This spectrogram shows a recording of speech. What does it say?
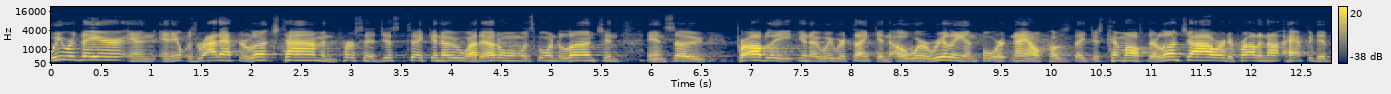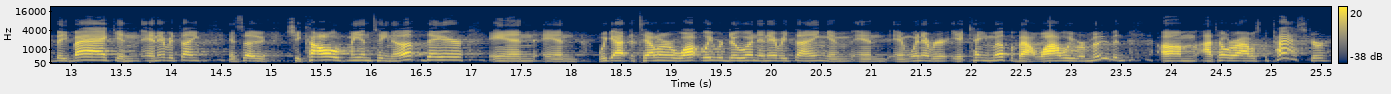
we were there, and, and it was right after lunchtime, and the person had just taken over while the other one was going to lunch. And, and so probably, you know, we were thinking, oh, we're really in for it now because they just come off their lunch hour. They're probably not happy to be back and, and everything. And so she called me and Tina up there, and, and we got to telling her what we were doing and everything. And, and, and whenever it came up about why we were moving, um, I told her I was the pastor.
